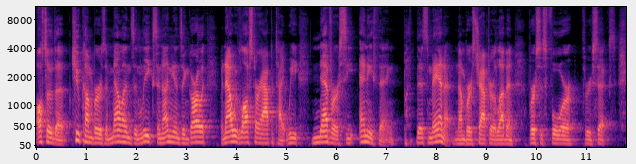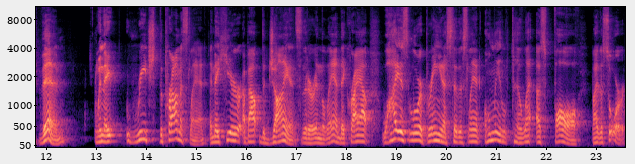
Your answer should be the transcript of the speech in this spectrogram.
also the cucumbers and melons and leeks and onions and garlic, but now we've lost our appetite. We never see anything but this manna. Numbers chapter 11, verses 4 through 6. Then, when they reach the promised land and they hear about the giants that are in the land, they cry out, Why is the Lord bringing us to this land only to let us fall by the sword?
